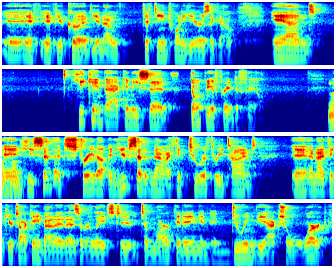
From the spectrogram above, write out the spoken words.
if if you could, you know, 15, 20 years ago? And he came back and he said, Don't be afraid to fail. Mm-hmm. And he said that straight up. And you've said it now, I think, two or three times. And I think you're talking about it as it relates to, to marketing and, and doing the actual work,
